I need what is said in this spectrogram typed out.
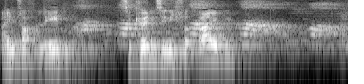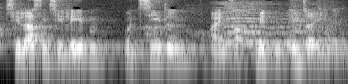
einfach leben. Sie können sie nicht vertreiben. Sie lassen sie leben und siedeln einfach mitten unter ihnen.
